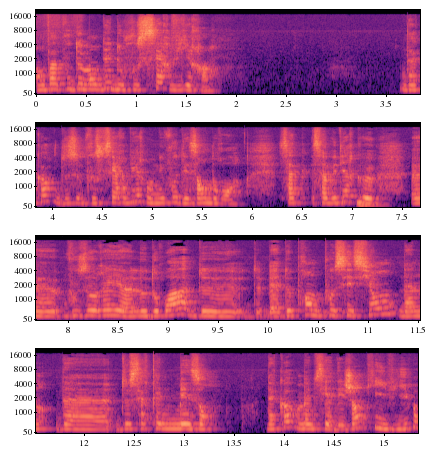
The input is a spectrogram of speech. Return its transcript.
on va vous demander de vous servir. D'accord? De vous servir au niveau des endroits. Ça, ça veut dire que euh, vous aurez euh, le droit de, de, ben, de prendre possession de certaines maisons. D'accord? Même s'il y a des gens qui y vivent,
